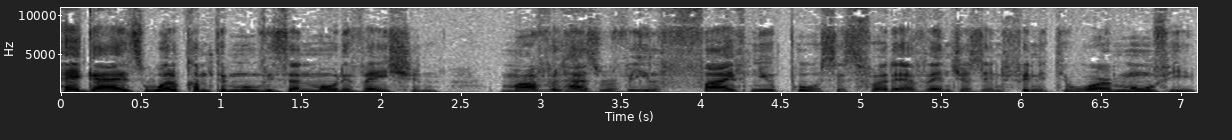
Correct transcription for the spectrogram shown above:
Hey guys, welcome to Movies and Motivation. Marvel has revealed five new posters for the Avengers Infinity War movie.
